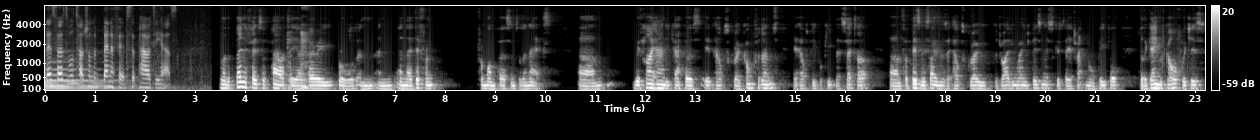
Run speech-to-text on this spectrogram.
let's first of all touch on the benefits that Power Tee has. Well, the benefits of Power Tee are very broad and, and, and they're different from one person to the next. Um, with high handicappers, it helps grow confidence, it helps people keep their setup. Um, for business owners, it helps grow the driving range business because they attract more people. For the game of golf, which is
